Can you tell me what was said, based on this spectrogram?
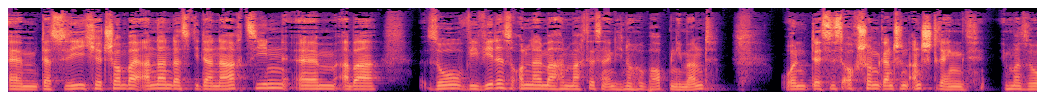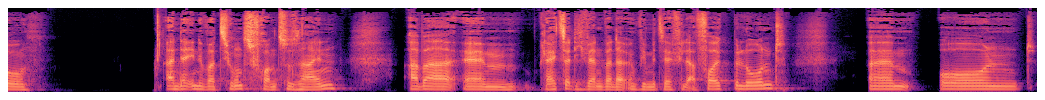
ähm, das sehe ich jetzt schon bei anderen, dass die da nachziehen. Ähm, aber so wie wir das online machen, macht das eigentlich noch überhaupt niemand. Und das ist auch schon ganz schön anstrengend, immer so an der Innovationsfront zu sein. Aber ähm, gleichzeitig werden wir da irgendwie mit sehr viel Erfolg belohnt. Ähm, und,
